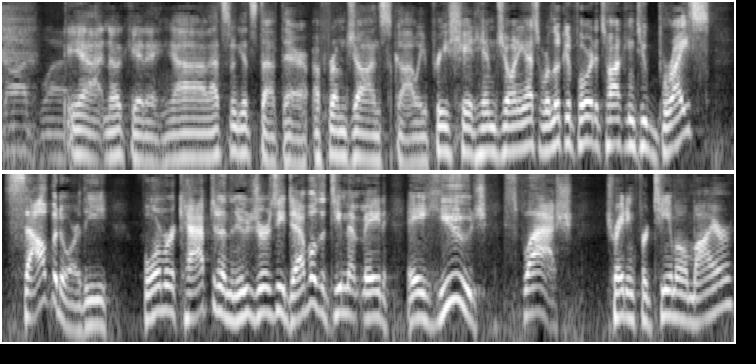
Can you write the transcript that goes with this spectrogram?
God bless. yeah, no kidding. Uh, that's some good stuff there uh, from John Scott. We appreciate him joining us. We're looking forward to talking to Bryce Salvador, the former captain of the New Jersey Devils, a team that made a huge splash trading for Timo Meier.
